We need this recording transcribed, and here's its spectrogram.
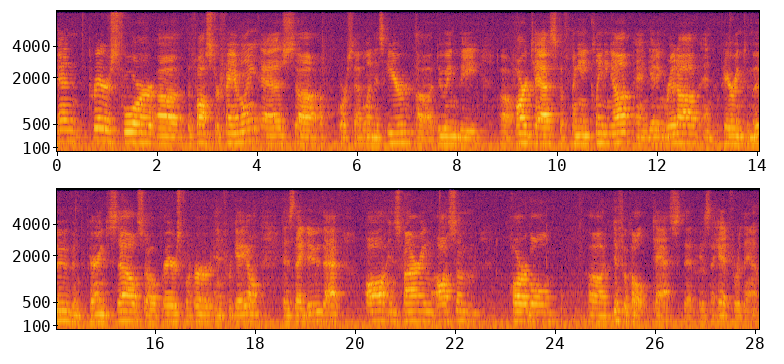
And prayers for uh, the Foster family as, uh, of course, Evelyn is here uh, doing the uh, hard task of cleaning, cleaning up and getting rid of and preparing to move and preparing to sell. So prayers for her and for Gail as they do that awe-inspiring, awesome, horrible, uh, difficult task that is ahead for them.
